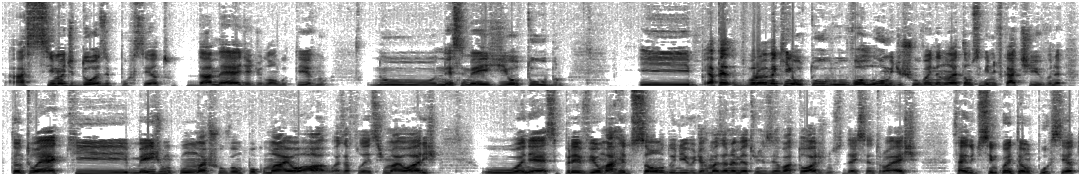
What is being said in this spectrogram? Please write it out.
acima de 12% da média de longo termo no, nesse mês de outubro. E o problema é que em outubro o volume de chuva ainda não é tão significativo, né? Tanto é que, mesmo com uma chuva um pouco maior, as afluências maiores, o ONS prevê uma redução do nível de armazenamento nos reservatórios no Sudeste Centro-Oeste, saindo de 51%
